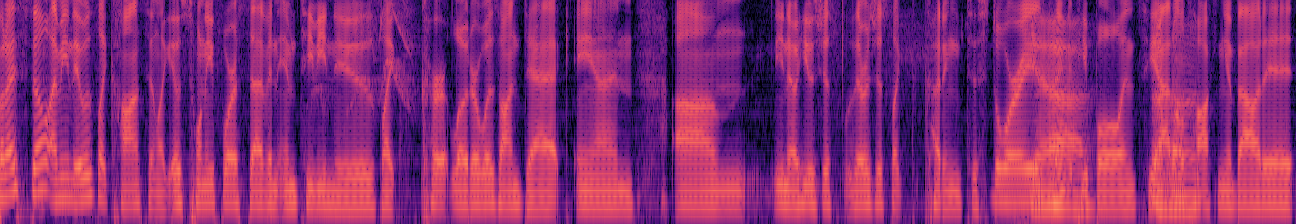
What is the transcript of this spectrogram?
But I still, I mean, it was like constant. Like it was twenty four seven MTV News. Like Kurt Loder was on deck, and um, you know, he was just there was just like cutting to stories, cutting to people in Seattle Uh-huh. talking about it.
